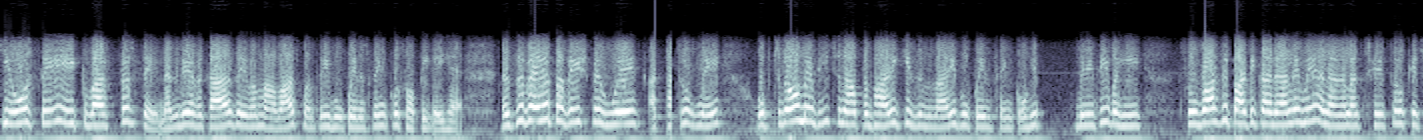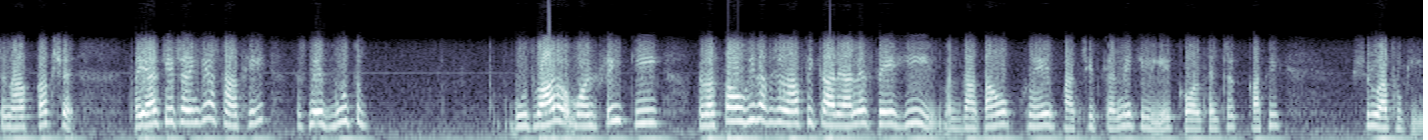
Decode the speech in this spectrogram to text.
की ओर से एक बार फिर से नगरीय विकास एवं आवास मंत्री भूपेंद्र सिंह को सौंपी गई है। इससे पहले प्रदेश में हुए अट्ठारह में उपचुनाव में भी चुनाव प्रभारी की ज़िम्मेदारी भूपेंद्र सिंह को ही मिली थी। वहीं सोमवार से पार्टी कार्यालय में अलग अलग क्षेत्रों के चुनाव कक्ष तैयार किए जाएँगे और साथ ही इसमें बूथ, बुधवार और मॉनिटरिंग की व्यवस्था होगी। साथ ही चुनाव कार्यालय से ही मतदाताओं से बातचीत करने के लिए कॉल सेंटर काफ़ी शुरुआत होगी।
